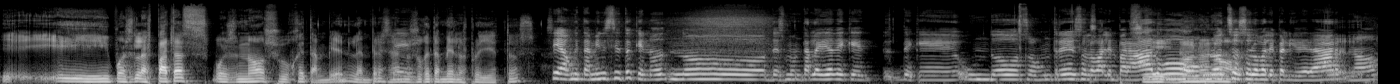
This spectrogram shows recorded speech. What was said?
Y, y, pues las patas pues no sujetan bien la empresa, Sí. no sujetan bien los proyectos. Sí, aunque también es cierto que no, no desmontar la idea de que, de que un 2 o un 3 solo valen para Sí, algo, no, no, un no. 8 solo vale para liderar, no,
